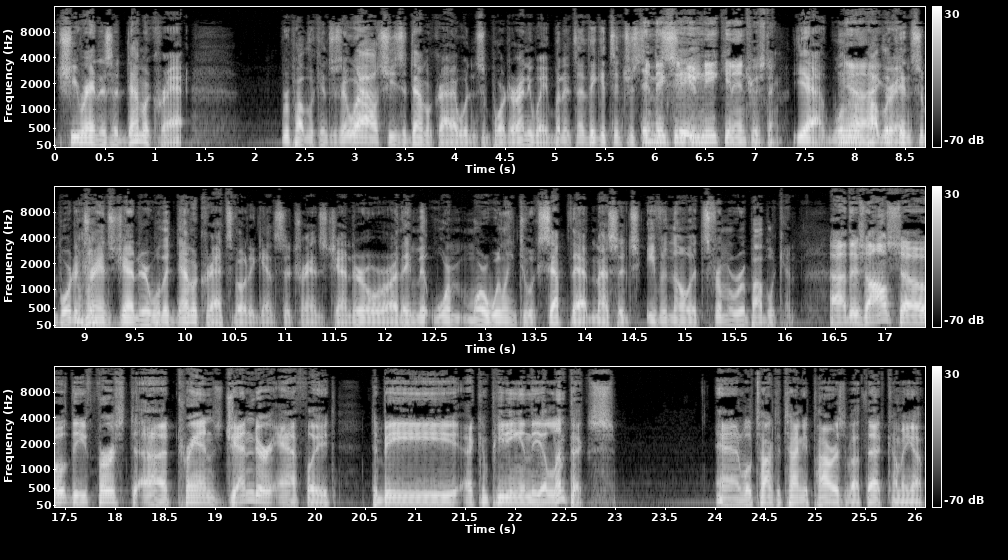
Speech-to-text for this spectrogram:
she ran as a Democrat, Republicans would say, "Well, she's a Democrat. I wouldn't support her anyway." But it's, I think it's interesting. It makes to see. it unique and interesting. Yeah. Will Yeah, the I agree. Mm-hmm. Republicans support a transgender? Will the Democrats vote against a transgender, or are they more, more willing to accept that message, even though it's from a Republican? Uh, there's also the first uh, transgender athlete to be uh, competing in the Olympics. And we'll talk to Tanya Powers about that coming up.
